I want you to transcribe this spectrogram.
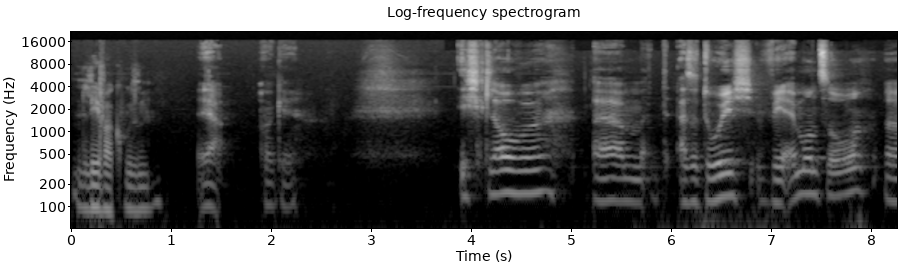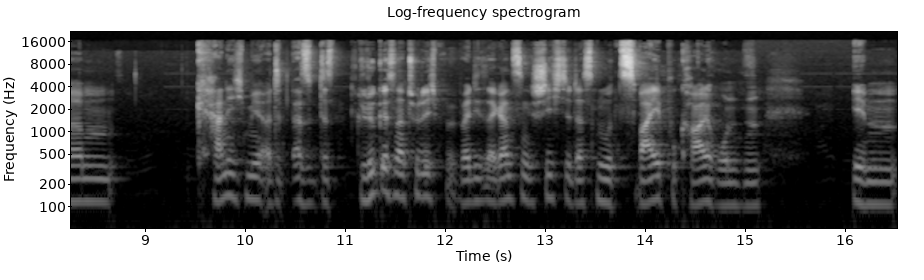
Leverkusen. Ja, okay. Ich glaube, ähm, also durch WM und so ähm, kann ich mir, also das Glück ist natürlich bei dieser ganzen Geschichte, dass nur zwei Pokalrunden im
